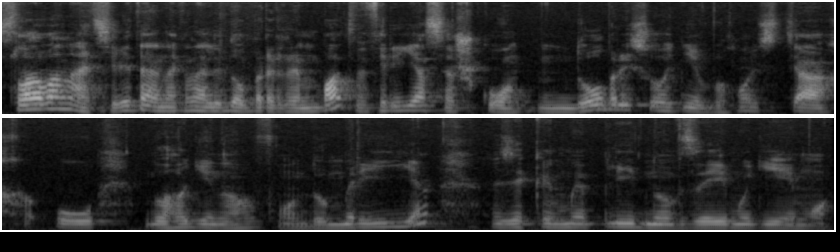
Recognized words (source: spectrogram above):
Слава нації! Вітаю на каналі Добрий Рембат. В ефірі я Сашко. Добрий сьогодні в гостях у благодійного фонду Мрія, з яким ми плідно взаємодіємо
